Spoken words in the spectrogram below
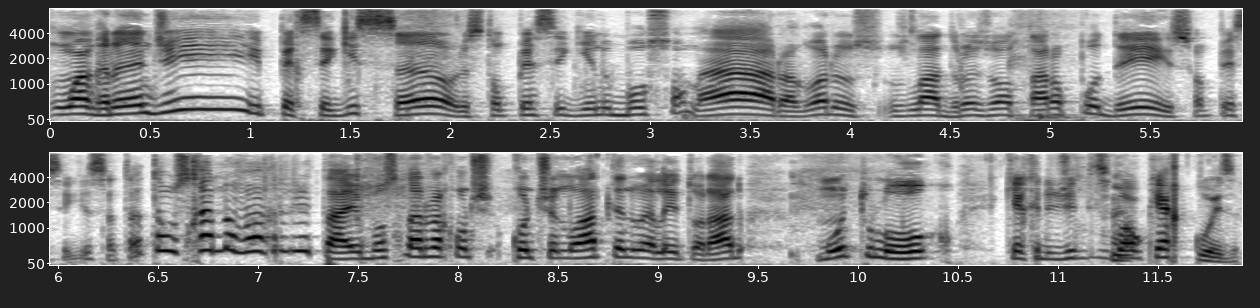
uma grande perseguição. Eles estão perseguindo o Bolsonaro. Agora os, os ladrões voltaram ao poder. Isso é uma perseguição. Então os caras não vão acreditar. E o Bolsonaro vai conti- continuar tendo um eleitorado muito louco que acredita em qualquer coisa.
